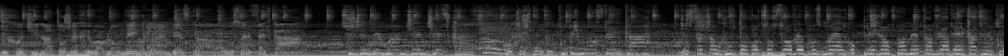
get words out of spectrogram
Wychodzi na to, że chyba blondynka. Albo mogę kupić monsterka? Dostarczam hurtowo co zdrowe Bo z mojego playground pamiętam wiaderka tylko.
